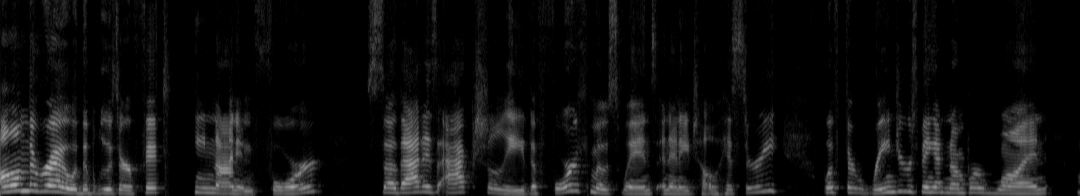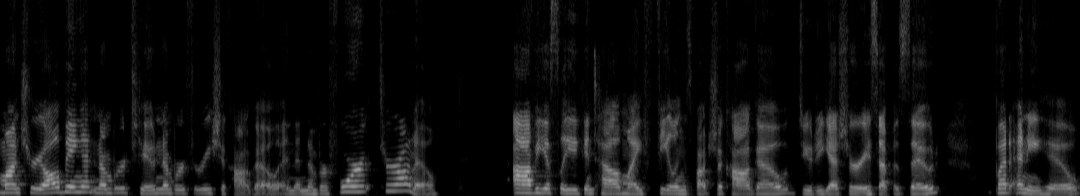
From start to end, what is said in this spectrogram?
On the road, the Blues are 15 9 and 4. So that is actually the fourth most wins in NHL history, with the Rangers being at number one, Montreal being at number two, number three, Chicago, and then number four, Toronto. Obviously, you can tell my feelings about Chicago due to yesterday's episode. But anywho,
